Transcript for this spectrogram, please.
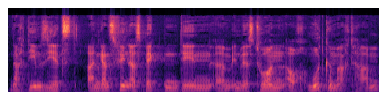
Nachdem Sie jetzt an ganz vielen Aspekten den ähm, Investoren auch Mut gemacht haben,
